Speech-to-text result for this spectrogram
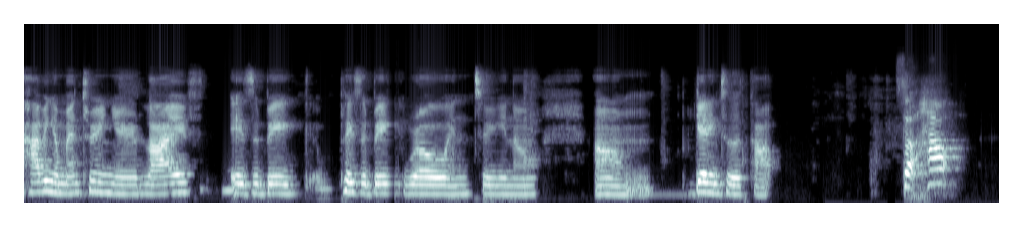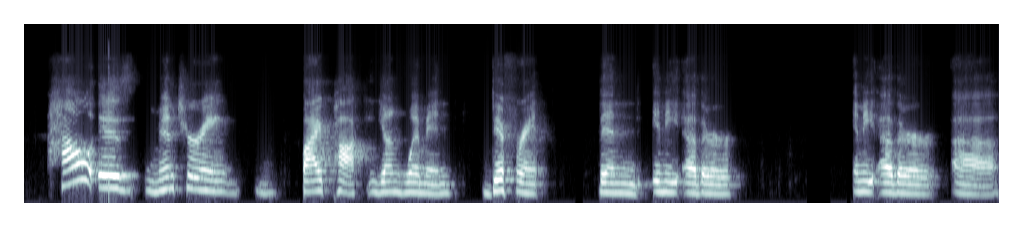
having a mentor in your life is a big, plays a big role into, you know, um, getting to the top. So how, how is mentoring BIPOC young women different than any other any other uh,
